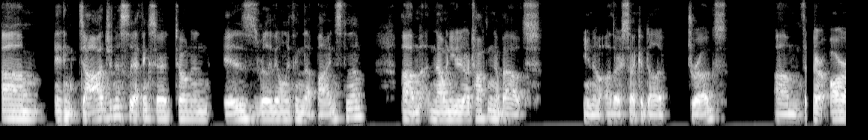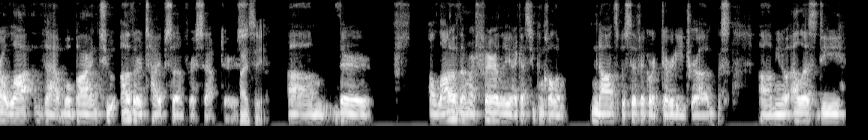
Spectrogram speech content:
Um, endogenously, I think serotonin is really the only thing that binds to them. Um, now, when you are talking about, you know, other psychedelic drugs, um, there are a lot that will bind to other types of receptors. I see. Um, there, a lot of them are fairly, I guess you can call them non-specific or dirty drugs. Um, you know, LSD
